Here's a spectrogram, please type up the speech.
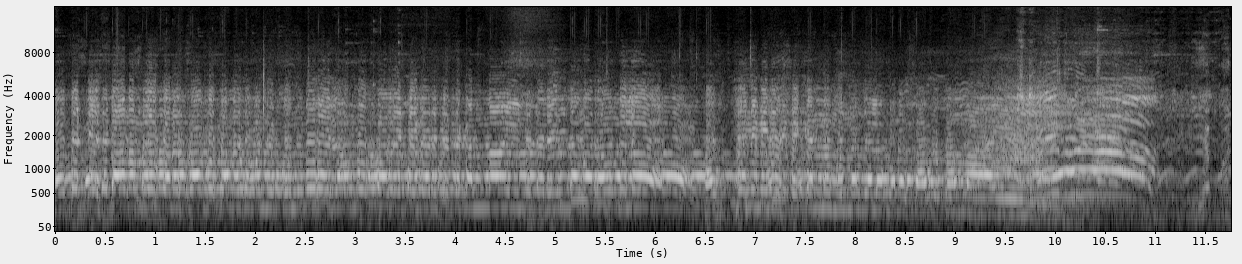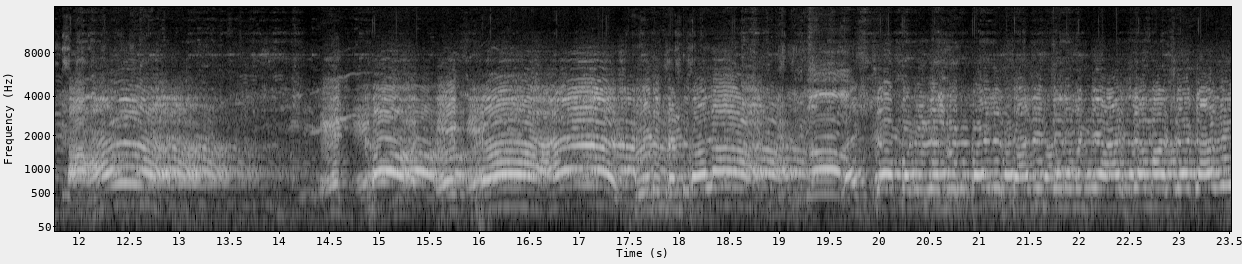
మొదటి స్థానంలో కొనసాగుతున్నటువంటి కుందూరి రామగోపాల్ రెడ్డి గారి జత కన్నా ఈ జత రెండవ రౌండ్లో పద్దెనిమిది సెకండ్లు ముందంజలో కొనసాగుతున్నాయి. ఆహా! ఎక్కా, ఎక్కా! స్పీడ్ పెంచాలా లక్ష పదివేల రూపాయలు సాధించడం అంటే ఆశామాష కాదు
